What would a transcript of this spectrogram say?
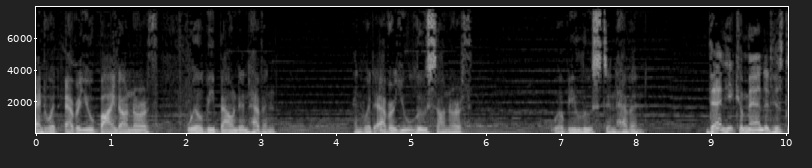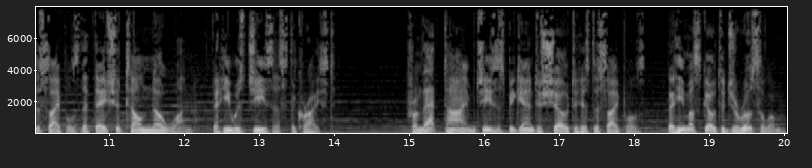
and whatever you bind on earth will be bound in heaven, and whatever you loose on earth will be loosed in heaven. Then he commanded his disciples that they should tell no one that he was Jesus the Christ. From that time Jesus began to show to his disciples that he must go to Jerusalem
